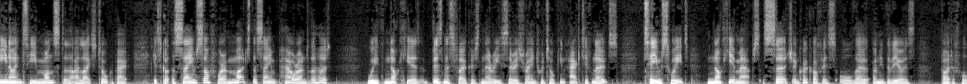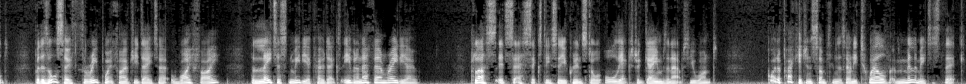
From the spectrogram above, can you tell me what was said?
E90 monster that I like to talk about, it's got the same software and much the same power under the hood. With Nokia's business focus in their E series range, we're talking Active Notes, Team Suite, Nokia Maps, Search, and Quick Office, although only the viewers by default. But there's also 3.5G data, Wi Fi, the latest media codecs, even an FM radio. Plus, it's S60, so you can install all the extra games and apps you want. Quite a package in something that's only 12 millimeters thick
